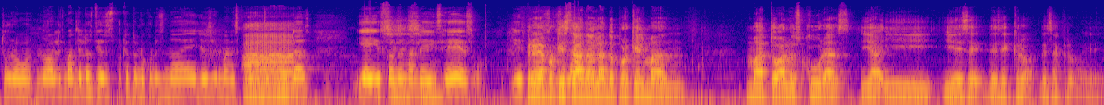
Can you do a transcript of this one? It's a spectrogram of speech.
Tú no, no hables mal de los dioses porque tú no conoces nada de ellos. Y el man es como, "No, Ah. putas. Y ahí es Sí, cuando el sí, man le dice eso. Y Pero era porque que la- estaban hablando porque el man mató a los curas y, a- y, y ese, desecró, desacró, eh,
